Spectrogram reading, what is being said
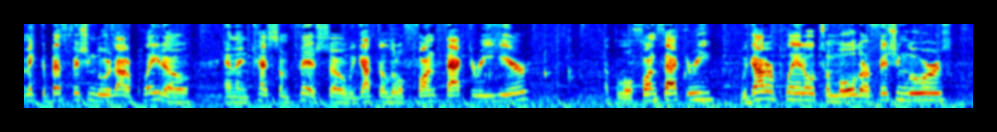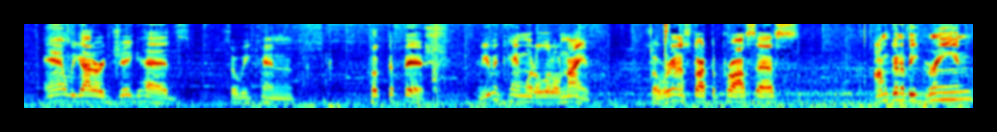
make the best fishing lures out of Play-Doh and then catch some fish. So we got the little fun factory here. At the little fun factory, we got our Play-Doh to mold our fishing lures, and we got our jig heads so we can hook the fish. We even came with a little knife. So we're gonna start the process. I'm gonna be green.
